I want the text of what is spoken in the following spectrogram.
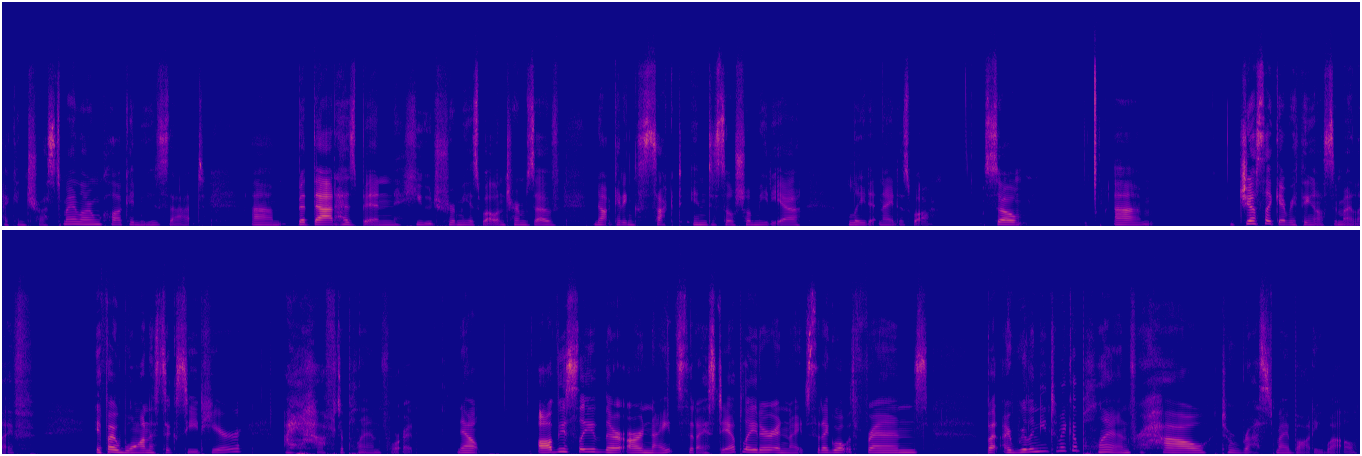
I can trust my alarm clock and use that. Um, but that has been huge for me as well in terms of not getting sucked into social media late at night as well. So, um, just like everything else in my life, if I want to succeed here, I have to plan for it. Now, obviously, there are nights that I stay up later and nights that I go out with friends, but I really need to make a plan for how to rest my body well.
